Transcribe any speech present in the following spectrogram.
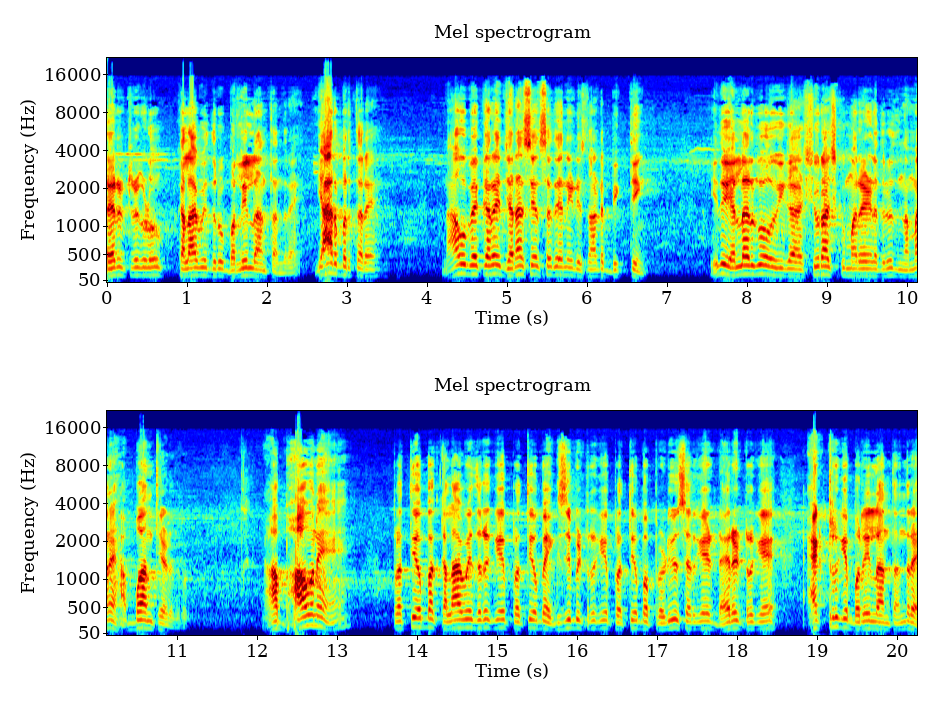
ಡೈರೆಕ್ಟ್ರ್ಗಳು ಕಲಾವಿದರು ಬರಲಿಲ್ಲ ಅಂತಂದರೆ ಯಾರು ಬರ್ತಾರೆ? ನಾವು ಬೇಕಾದ್ರೆ ಜನ ಸೇರ್ಸೋದೇನು it is not a big thing. ಇದು ಎಲ್ಲರಿಗೂ ಈಗ ಶಿವರಾಜ್ ಕುಮಾರ್ ಹೇಳಿದ್ರು, ಇದು ನಮ್ಮನೆ ಹಬ್ಬ ಅಂತ ಹೇಳಿದ್ರು. ಆ ಭಾವನೆ ಪ್ರತಿಯೊಬ್ಬ ಕಲಾವಿದರಿಗೆ, ಪ್ರತಿಯೊಬ್ಬ ಎಕ್ಸಿಬಿಟರ್ಗೆ ಪ್ರತಿಯೊಬ್ಬ ಪ್ರೊಡ್ಯೂಸರ್ಗೆ ಡೈರೆಕ್ಟರ್ಗೆ ಆ್ಯಕ್ಟ್ರಿಗೆ ಬರಲಿಲ್ಲ ಅಂತಂದರೆ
